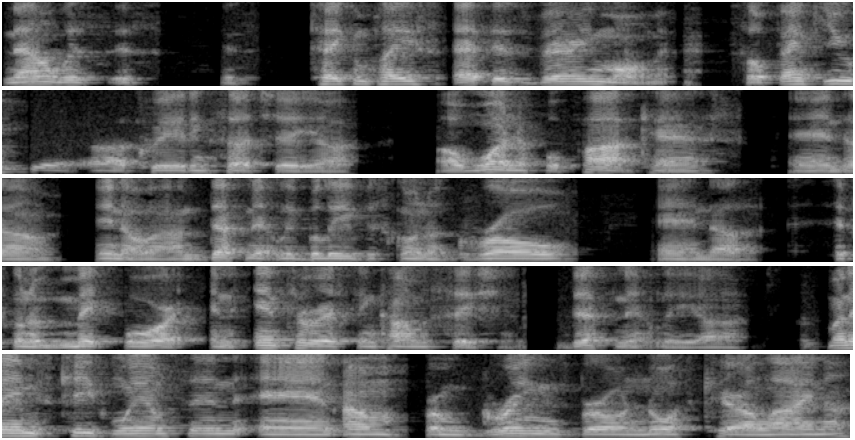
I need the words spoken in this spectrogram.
now it's, it's it's taking place at this very moment. So thank you for uh, creating such a uh, a wonderful podcast, and um, you know I definitely believe it's going to grow and uh, it's going to make for an interesting conversation. Definitely. Uh, my name is Keith Williamson, and I'm from Greensboro, North Carolina.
